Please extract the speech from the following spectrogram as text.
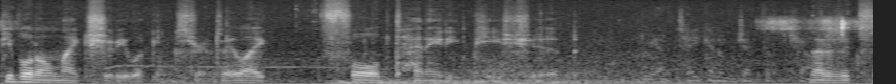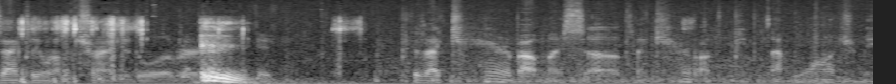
People don't like shitty looking streams. They like full 1080p shit. We have taken objective That Charlie. is exactly what I'm trying to deliver. because I care about my subs. I care about the people that watch me.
